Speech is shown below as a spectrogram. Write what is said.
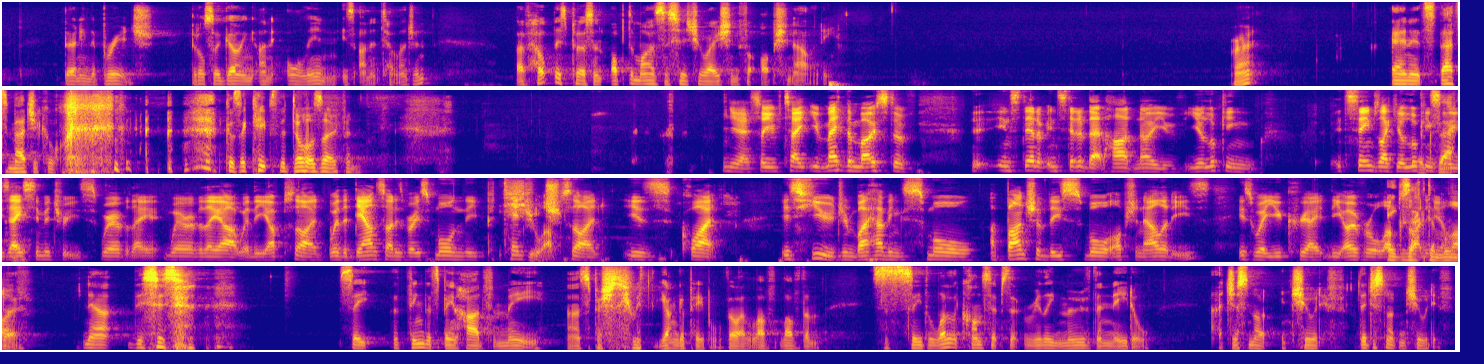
burning the bridge, but also going un- all in is unintelligent. I've helped this person optimize the situation for optionality. Right? And it's that's magical because it keeps the doors open. Yeah, so you've take you've made the most of instead of instead of that hard no, you've you're looking it seems like you're looking for these asymmetries wherever they wherever they are, where the upside where the downside is very small and the potential Huge. upside is quite is huge and by having small a bunch of these small optionalities is where you create the overall upside in your life. Now, this is see the thing that's been hard for me, uh, especially with younger people, though I love love them, is to see a lot of the concepts that really move the needle are just not intuitive. They're just not intuitive.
